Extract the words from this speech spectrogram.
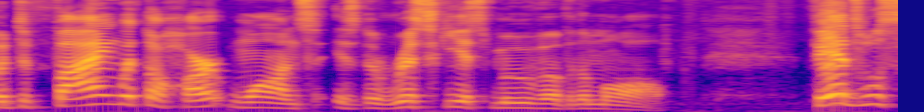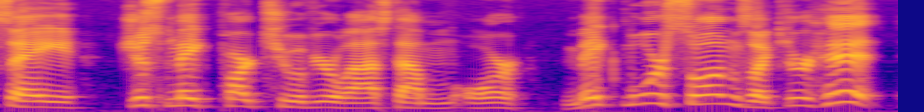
But defying what the heart wants is the riskiest move of them all. Fans will say, just make part two of your last album or make more songs like your hit.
